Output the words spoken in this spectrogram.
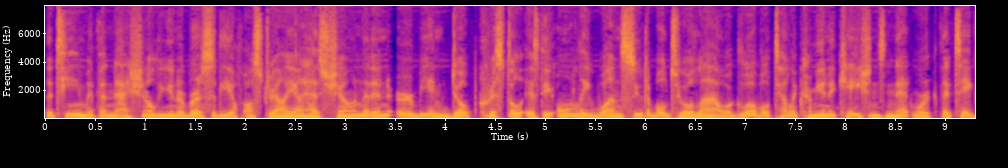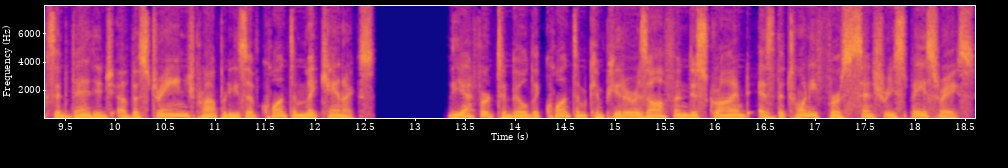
The team at the National University of Australia has shown that an erbium-doped crystal is the only one suitable to allow a global telecommunications network that takes advantage of the strange properties of quantum mechanics. The effort to build a quantum computer is often described as the 21st century space race,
